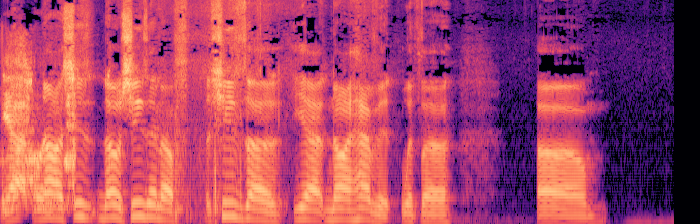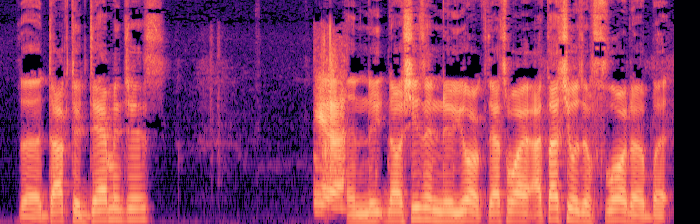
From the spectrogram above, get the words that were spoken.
Yeah, no, no, she's no, she's in a. She's uh, yeah, no, I have it with uh, um, the Doctor Damages. yeah. And New, no, she's in New York. That's why I thought she was in Florida. But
